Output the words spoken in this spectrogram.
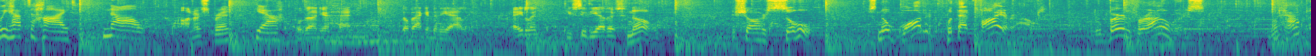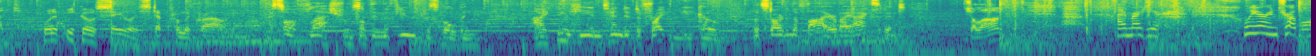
We have to hide. Now. Honor spread? Yeah. Pull down your hat. Go back into the alley. Adolin, you see the others? No. The Ishar's sold. There's no water to put that fire out. It'll burn for hours. What happened? One of Ico's sailors stepped from the crowd. I saw a flash from something the fuse was holding. I think he intended to frighten Ico, but started the fire by accident. Shallan? I'm right here. We are in trouble.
